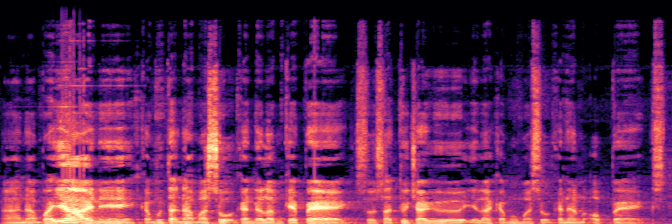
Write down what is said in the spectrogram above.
Ha, nak bayar ini kamu tak nak masukkan dalam capex. So satu cara ialah kamu masukkan dalam opex.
